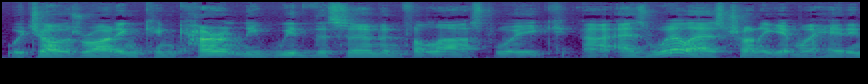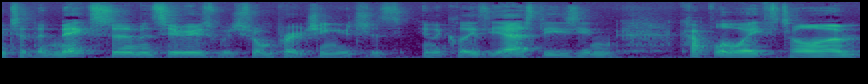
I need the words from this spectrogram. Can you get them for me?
which I was writing concurrently with the sermon for last week, uh, as well as trying to get my head into the next sermon series, which I'm preaching, which is in Ecclesiastes in a couple of weeks' time.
